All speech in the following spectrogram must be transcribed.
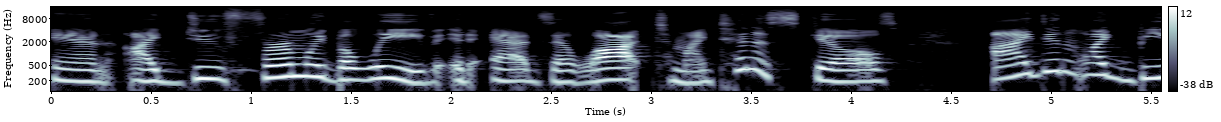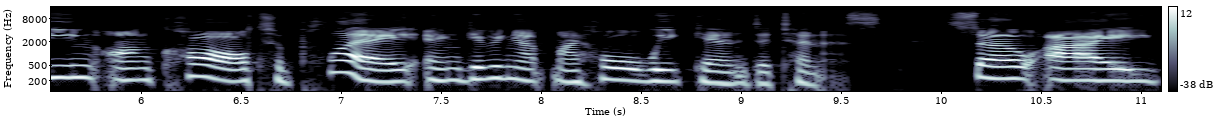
and I do firmly believe it adds a lot to my tennis skills, I didn't like being on call to play and giving up my whole weekend to tennis. So I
